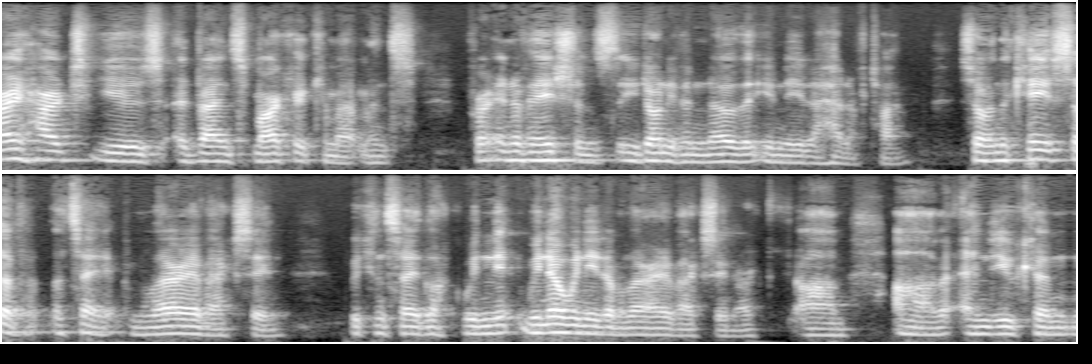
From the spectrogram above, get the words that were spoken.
very hard to use advanced market commitments for innovations that you don't even know that you need ahead of time. So in the case of, let's say, a malaria vaccine, we can say, look, we need, we know we need a malaria vaccine, or, um, um, and you can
